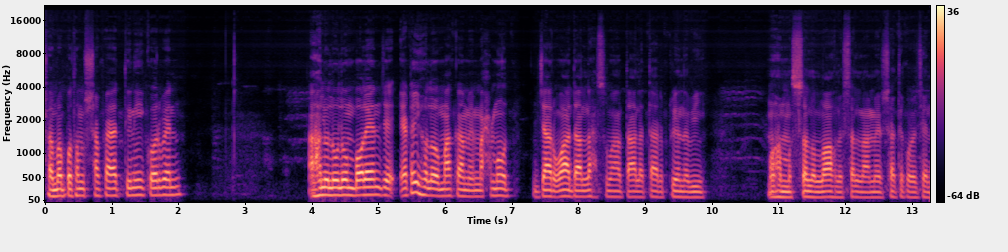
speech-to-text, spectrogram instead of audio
সর্বপ্রথম সাফায়াত তিনিই করবেন। আহলুল উলুম বলেন যে এটাই হলো মাকামে মাহমুদ, যার ওয়াদ আল্লাহ সুবাহ তালা তার প্রিয় নবী মোহাম্মদ সাল্লাহ সাল্লামের সাথে করেছেন।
